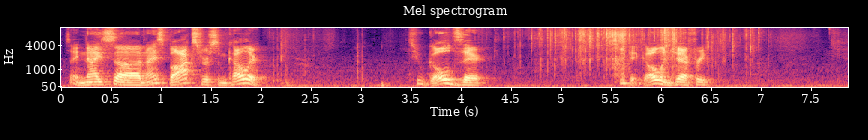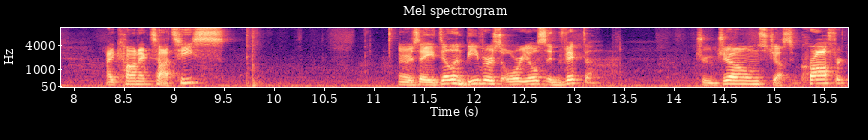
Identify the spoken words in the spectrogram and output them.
It's a nice, uh, nice box for some color. Two golds there. Keep it going, Jeffrey. Iconic Tatis. There's a Dylan Beavers Orioles Invicta. Drew Jones, Justin Crawford.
